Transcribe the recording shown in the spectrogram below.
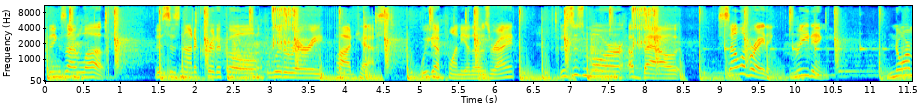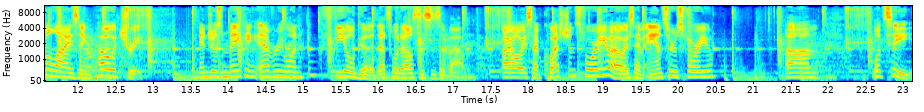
things I love. This is not a critical literary podcast. We got plenty of those, right? This is more about celebrating, reading, normalizing poetry, and just making everyone feel good. That's what else this is about. I always have questions for you. I always have answers for you. Um, let's see.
